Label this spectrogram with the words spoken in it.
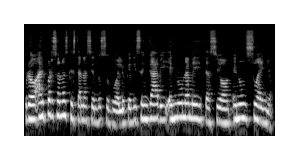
pero hay personas que están haciendo su duelo que dicen, Gaby, en una meditación, en un sueño,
